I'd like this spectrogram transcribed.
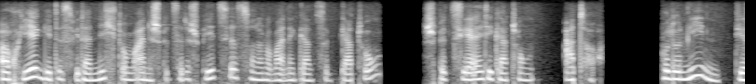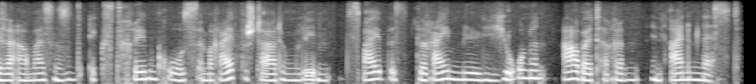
Auch hier geht es wieder nicht um eine spezielle Spezies, sondern um eine ganze Gattung, speziell die Gattung Atter. Kolonien dieser Ameisen sind extrem groß. Im Reifestadium leben zwei bis drei Millionen Arbeiterinnen in einem Nest.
